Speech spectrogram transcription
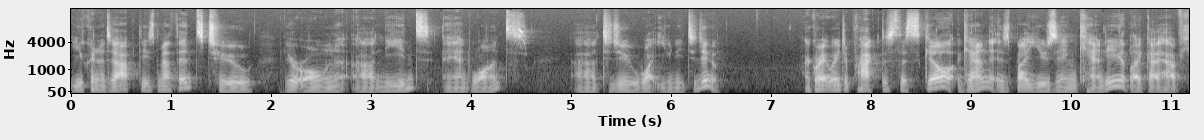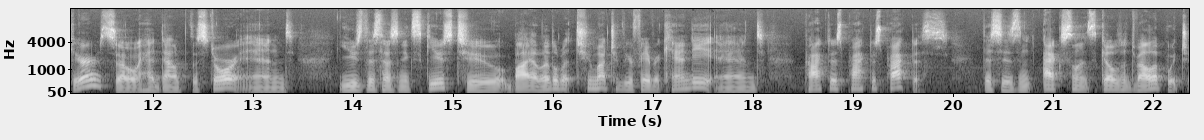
you can adapt these methods to your own uh, needs and wants uh, to do what you need to do. A great way to practice this skill, again, is by using candy like I have here. So head down to the store and use this as an excuse to buy a little bit too much of your favorite candy and practice, practice, practice. This is an excellent skill to develop, which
